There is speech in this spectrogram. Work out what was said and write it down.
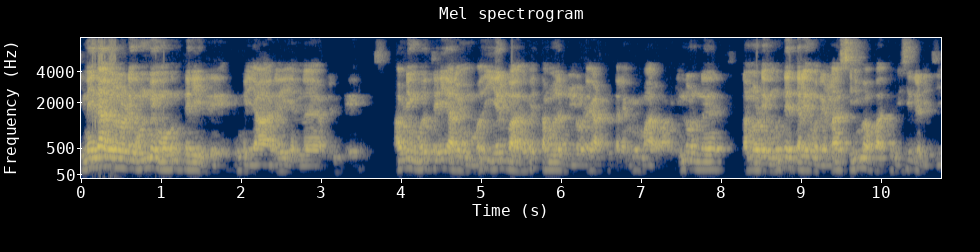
இன்னைக்குதான் இவர்களுடைய உண்மை முகம் தெரியுது. இவங்க யாரு என்ன அப்படின்ட்டு. அப்படிங்கும்போது தெரிய ஆரம்பிக்கும் போது இயல்பாகவே தமிழர்களுடைய அடுத்த தலைமுறை மாறுவாங்க. இன்னொன்னு நம்மளுடைய முந்தைய தலைமுறை எல்லாம் சினிமா பார்த்து விசில் அடிச்சு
